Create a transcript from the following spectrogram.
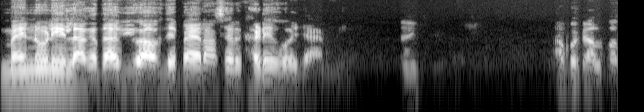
ਮੈਨੂੰ ਨਹੀਂ ਲੱਗਦਾ ਵੀ ਉਹ ਆਪਦੇ ਪੈਰਾਂ ਸਿਰ ਖੜੇ ਹੋ ਜਾਣਗੇ। ਥੈਂਕ ਯੂ ਆਪਾਂ ਗੱਲਬਾਤ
